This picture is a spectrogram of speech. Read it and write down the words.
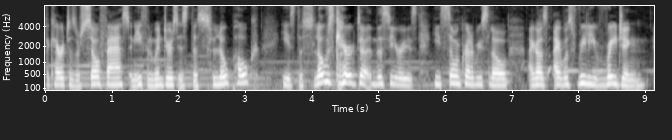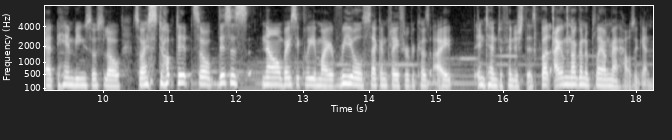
the characters are so fast, and Ethan Winters is the slowpoke. He is the slowest character in the series. He's so incredibly slow. I was I was really raging at him being so slow, so I stopped it. So this is now basically my real second playthrough because I intend to finish this, but I'm not gonna play on Madhouse again.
